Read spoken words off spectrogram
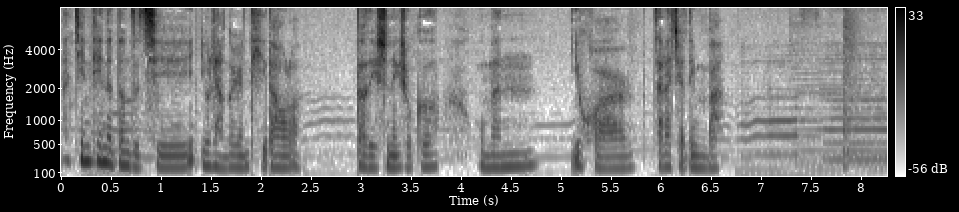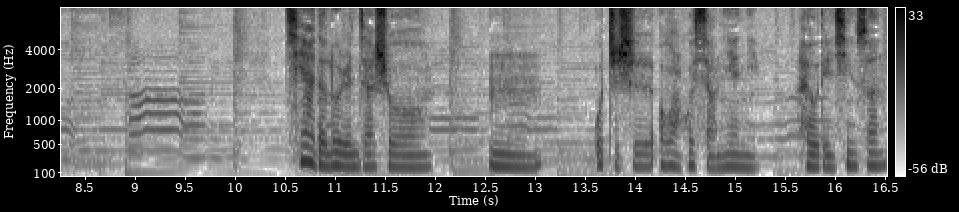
那今天的邓紫棋有两个人提到了，到底是哪首歌？我们一会儿再来决定吧。亲爱的路人甲说：“嗯，我只是偶尔会想念你，还有点心酸。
